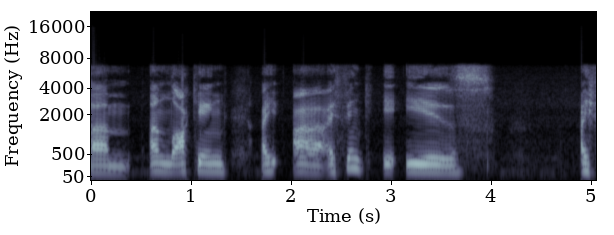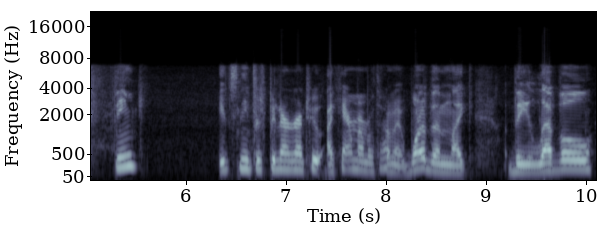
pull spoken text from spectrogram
um unlocking i uh, i think it is i think it's Need for Speed Underground 2. I can't remember the top of. One of them, like the level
